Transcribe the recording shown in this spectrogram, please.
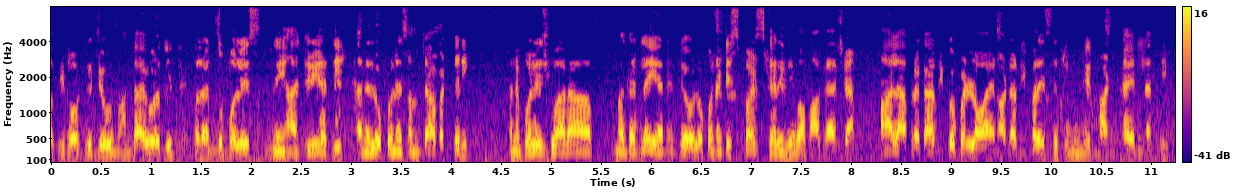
વિરોધ જેવું નોંધાયું હતું, પરંતુ પોલીસની હાજરી હતી અને લોકોને સમજાવટ કરી અને પોલીસ દ્વારા મદદ લઈ અને તેઓ લોકોને ડિસ્પર્સ કરી દેવામાં આવ્યા છે. હાલ આ પ્રકારની કોઈ પણ લો એન્ડ ઓર્ડરની પરિસ્થિતિનું નિર્માણ થયેલ નથી.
